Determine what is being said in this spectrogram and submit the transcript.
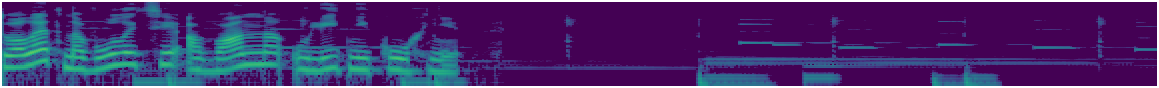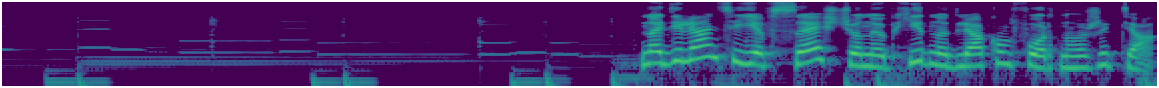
Туалет на вулиці, а ванна у літній кухні. На ділянці є все, що необхідно для комфортного життя:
